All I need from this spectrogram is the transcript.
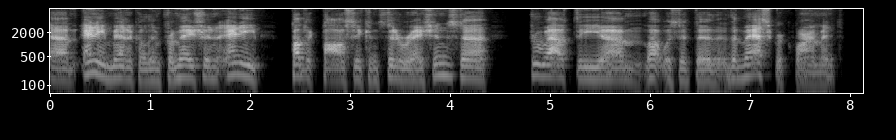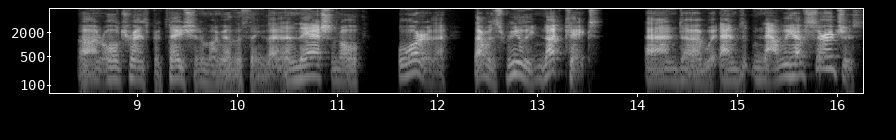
um, any medical information, any public policy considerations, uh, threw out the um, what was it the the mask requirement on all transportation, among other things, a national order that that was really nutcakes. and uh, and now we have surges.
